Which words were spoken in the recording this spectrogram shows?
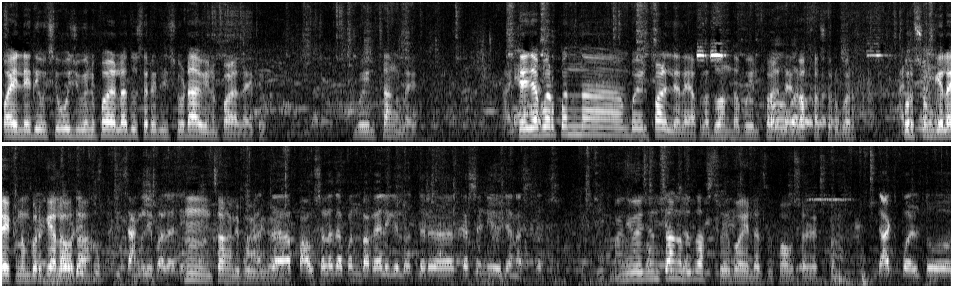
पहिल्या दिवशी उजवीने पळला दुसऱ्या दिवशी डावीने पळलाय तो. बरोबर. बैल चांगला आहे. त्याच्यावर पण अं, बैल पळलेला आहे आपला. दोनदा बैल पळलाय बकासूरवर पुरसुंगीला एक नंबर केला होता. खूप चांगली पळाली. हम्म चांगली बैल आता पावसाळ्यात आपण बघायला गेलो तर अं, कसं नियोजन असतं? नियोजन चांगलंच असतं बैलाचं पावसाळ्यात पण. दाट पळतो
